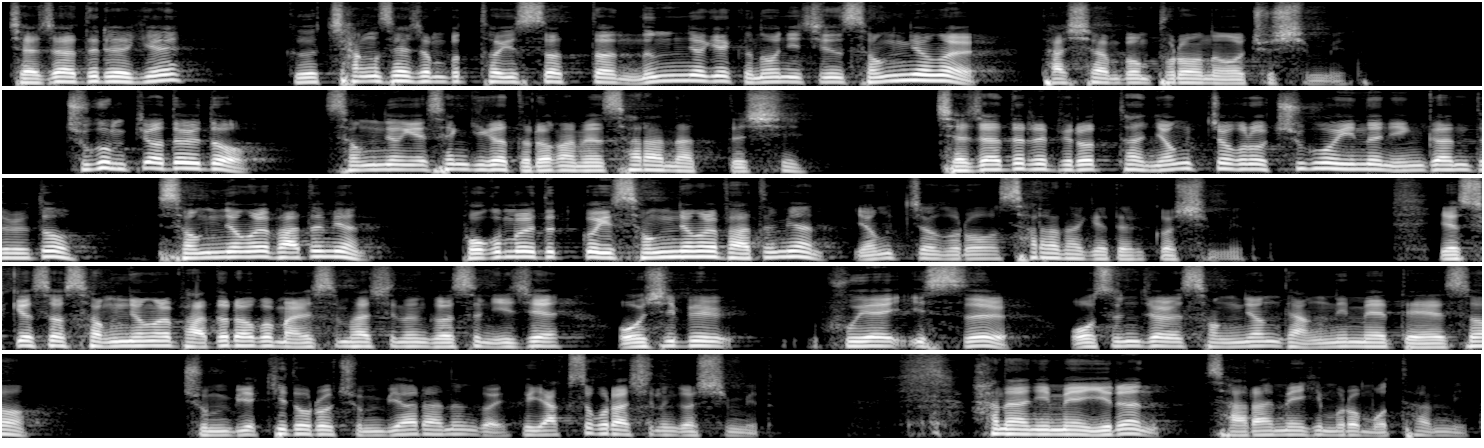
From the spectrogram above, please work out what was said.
제자들에게 그 창세 전부터 있었던 능력의 근원이 진 성령을 다시 한번 불어 넣어 주십니다. 죽은 뼈들도 성령의 생기가 들어가면 살아났듯이 제자들을 비롯한 영적으로 죽어 있는 인간들도 성령을 받으면 복음을 듣고 이 성령을 받으면 영적으로 살아나게 될 것입니다. 예수께서 성령을 받으라고 말씀하시는 것은 이제 50일 후에 있을 오순절 성령 강림에 대해서 준비, 기도로 준비하라는 거예요. 그 약속을 하시는 것입니다. 하나님의 일은 사람의 힘으로 못합니다.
